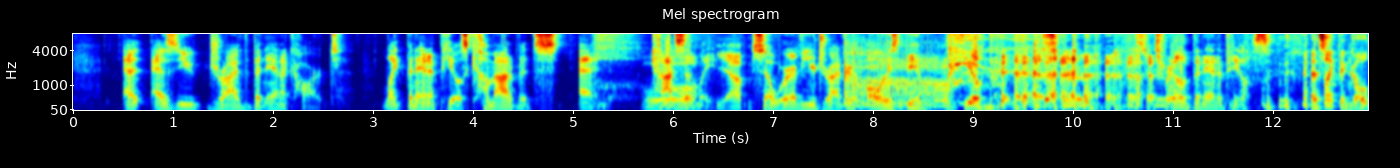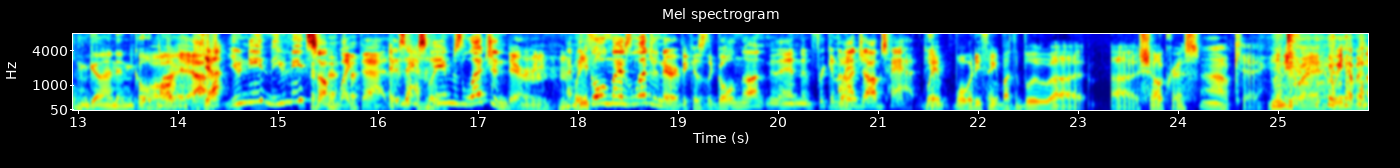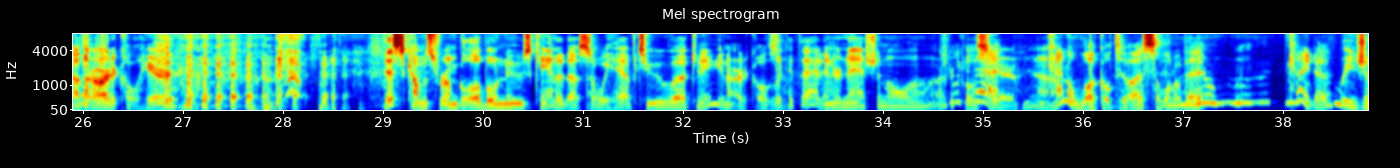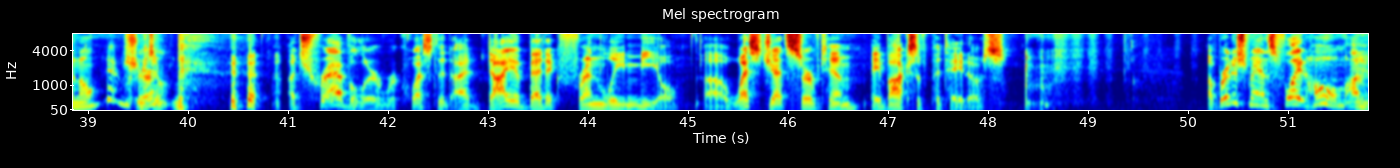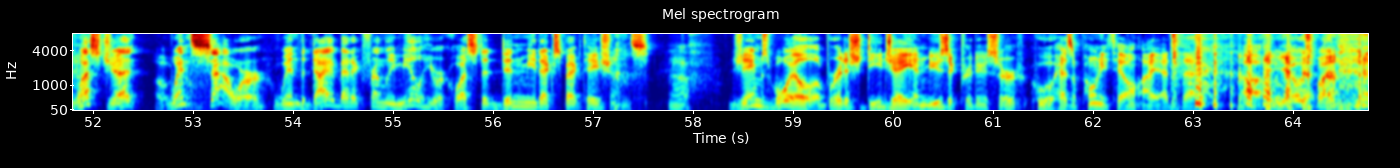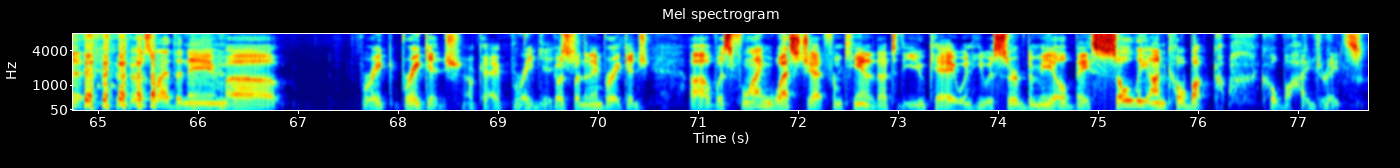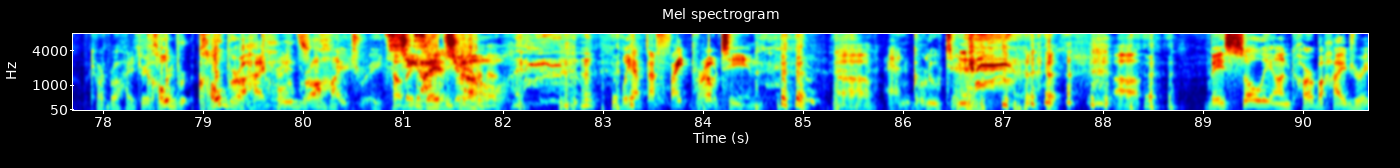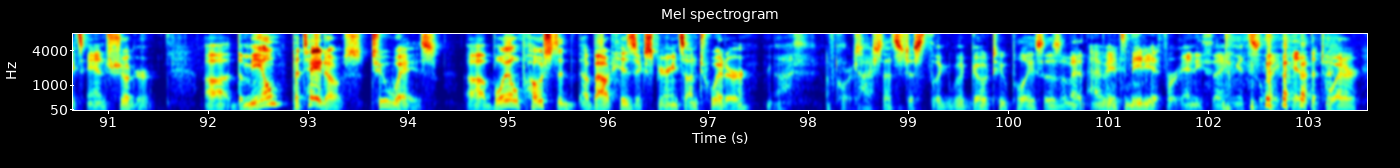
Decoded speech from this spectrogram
as, as you drive the banana cart, like banana peels come out of its end constantly. yep. So wherever you drive, there'll always be a peel, a trail of banana peels. That's like the golden gun in Oh Goldeneye. yeah. Yeah. you need you need something like that. It makes Exactly. games legendary. I What do mean, you th- GoldenEye's legendary because the golden nut and the freaking Wait. Oddjob's hat. Wait, well, what do you think about the blue uh, uh, shell, Chris? Okay. Anyway, we have another article here. this comes from Global News Canada, so we have two uh, Canadian articles. Look at that, international uh, articles here. Yeah, Kind of local to us a little bit. Kind of. regional. sure. A traveler requested a diabetic-friendly meal. Uh, WestJet served him a box of potatoes. A British man's flight home on WestJet went sour when the diabetic friendly meal he requested didn't meet expectations. James Boyle, a British DJ and music producer who has a ponytail, I added that, uh, who, goes by who goes by the name uh, Break Breakage. Okay, Breakage. goes by the name Breakage. Uh, was flying WestJet from Canada to the UK when he was served a meal based solely on coba- carbohydrates. Carbohydrates? Cobra, cobra hydrates. hydrates. How they say it in Canada. we have to fight protein. And gluten. uh, based solely on carbohydrates and sugar. Uh, the meal, potatoes, two ways. Uh, Boyle posted about his experience on Twitter. Of course. Gosh, that's just the, the go-to place, isn't it? I mean, it's immediate. for anything. It's like hit the Twitter.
